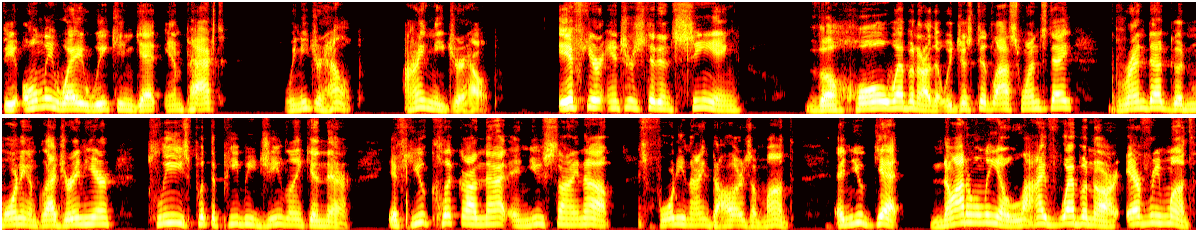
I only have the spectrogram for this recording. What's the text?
The only way we can get impact, we need your help. I need your help. If you're interested in seeing the whole webinar that we just did last Wednesday, Brenda, good morning. I'm glad you're in here. Please put the PBG link in there. If you click on that and you sign up, it's $49 a month. And you get not only a live webinar every month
